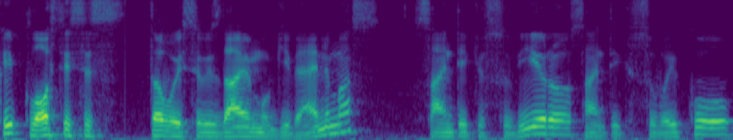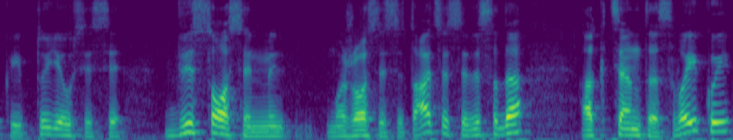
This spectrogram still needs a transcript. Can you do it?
Kaip klostysis tavo įsivaizdavimų gyvenimas, santykių su vyru, santykių su vaiku, kaip tu jausiesi visose mažose situacijose visada akcentas vaikui,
